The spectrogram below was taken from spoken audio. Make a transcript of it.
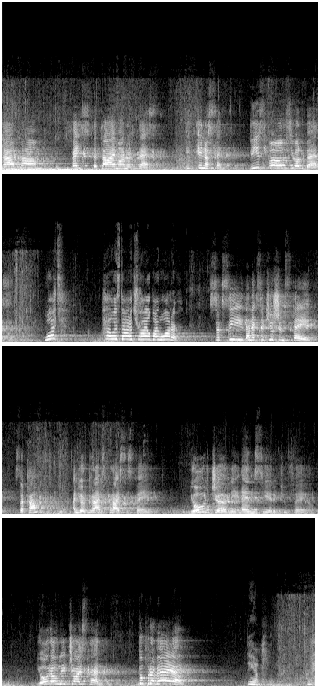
Now come, face the time-honored test. If innocent, these foes you'll best. What? How is that a trial by water? Succeed and execution stayed. Succumb, and your crime's price is paid. Your journey ends here if you fail. Your only choice then, to prevail! Damn. I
